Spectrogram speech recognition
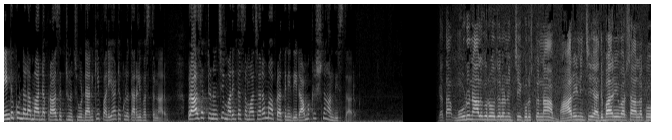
నిండుకుండలా మారిన ప్రాజెక్టును చూడడానికి పర్యాటకులు తరలివస్తున్నారు. ప్రాజెక్టు నుంచి మరింత సమాచారం మా ప్రతినిధి రామకృష్ణ అందిస్తారు. గత మూడు నాలుగు రోజుల నుంచి కురుస్తున్న భారీ నుంచి అతి భారీ వర్షాలకు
